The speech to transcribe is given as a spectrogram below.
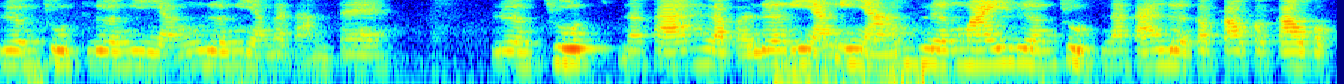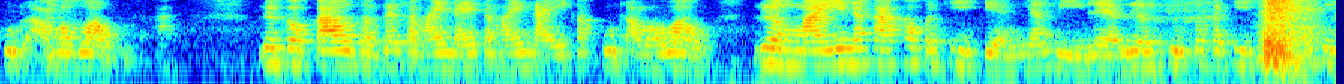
เรื่องชุดเรื่องอีหยังเรื่องอีหยังก็ตามแต่ เรื่องชุดนะคะแล้วก็เรื่องอีหยังอีหยังเรื่องไม้เรื่องชุดนะคะ เรื่องเก่าๆเก่าๆก็คุดเอามาเว้านะคะเรื่องเก่าๆตั้งแต่สมัยไหนสมัยไหนก็คุดเอามาเว้าเรื่องไม้นะคะ เข้าก็ชี้แจงอย่างดีแล้ว เรื่องชุดก็ก็ชี้แจงก็หู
